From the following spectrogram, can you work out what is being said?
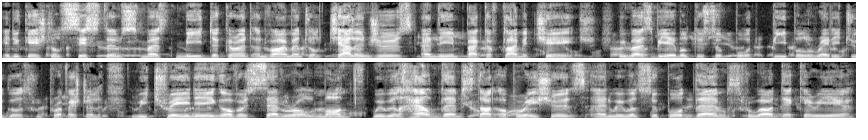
educational systems must meet the current environmental challenges and the impact of climate change. We must be able to support people ready to go through professional retraining over several months. We will help them start operations and we will support them throughout their career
